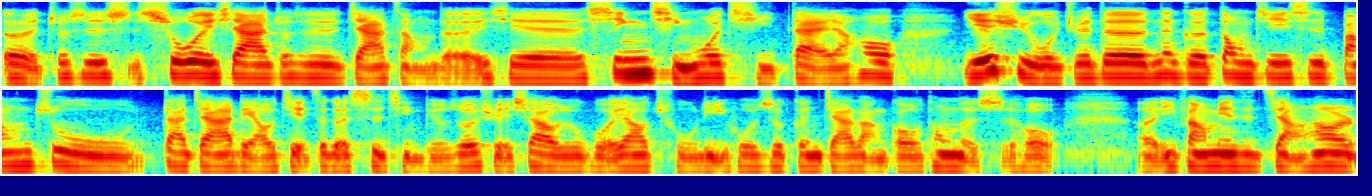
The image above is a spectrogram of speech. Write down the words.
呃，就是说一下，就是家长的一些心情或期待，然后也许我觉得那个动机是帮助大家了解这个事情，比如说学校如果要处理或是跟家长沟通的时候，呃，一方面是这样，然后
